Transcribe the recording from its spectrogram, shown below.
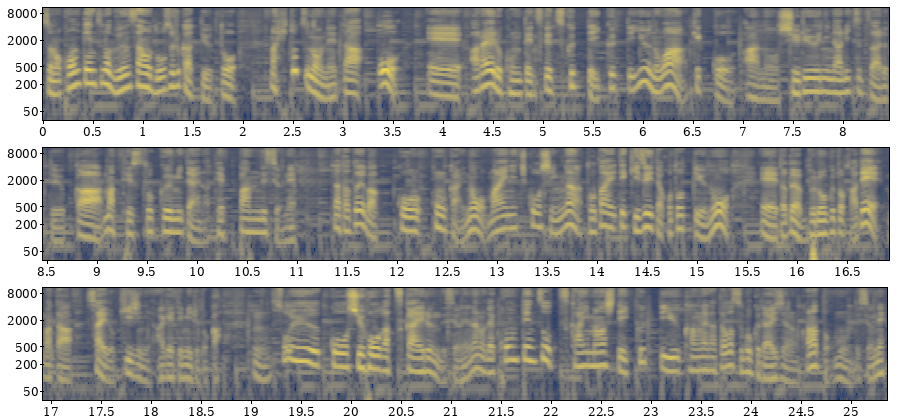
そのコンテンツの分散をどうするかっていうと、まあ、一つのネタを、えー、あらゆるコンテンツで作っていくっていうのは結構あの主流になりつつあるというか、まあ、鉄則みたいな鉄板ですよね。例えばこう今回の毎日更新が途絶えて気づいたことっていうのを、えー、例えばブログとかでまた再度記事に上げてみるとか、うん、そういうこう手法が使えるんですよね。なのでコンテンツを使い回していくっていう考え方はすごく大事なのかなと思うんですよね、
